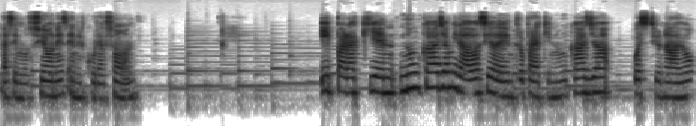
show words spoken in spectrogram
las emociones en el corazón. Y para quien nunca haya mirado hacia adentro, para quien nunca haya cuestionado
